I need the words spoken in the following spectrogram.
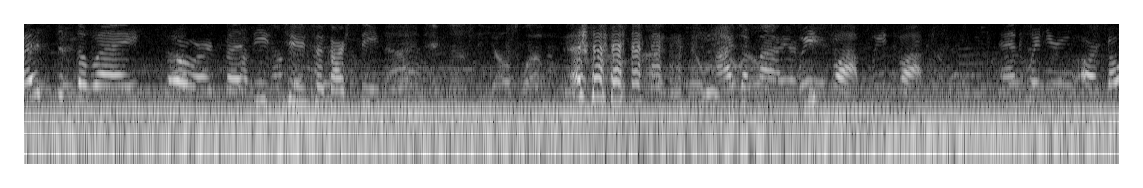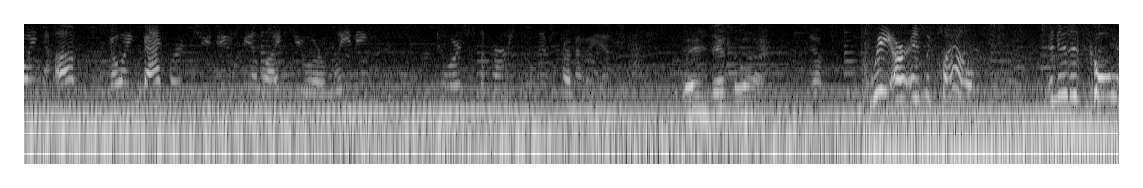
Most of the way forward, but these two took our seats. Y'all swap. I didn't even I took my. We swapped. We swapped. And when you are going up, going backwards, you do feel like you are leaning towards the person in front of you. Yeah, you definitely are. We are in the clouds, and it is cold.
